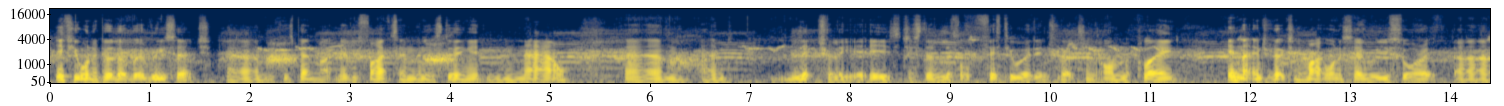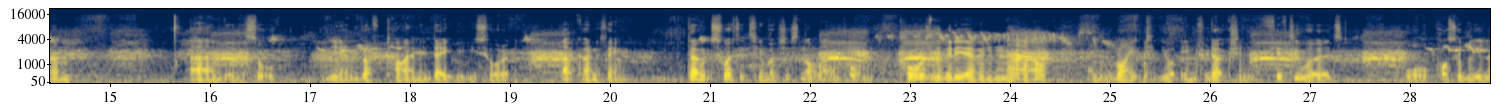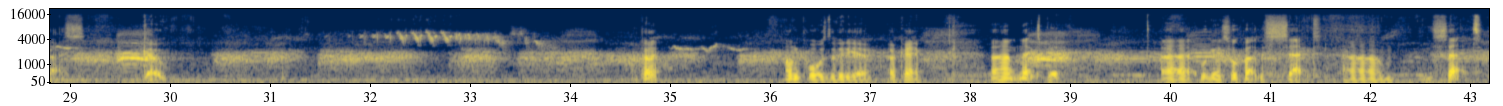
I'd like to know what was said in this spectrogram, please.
if you want to do a little bit of research, um, you can spend like maybe five, ten minutes doing it now. Um, and literally, it is just a little 50 word introduction on the play. In that introduction, you might want to say where you saw it um, and the sort of you know, rough time and date that you saw it, that kind of thing. Don't sweat it too much, it's not that important. Pause the video now and write your introduction, 50 words or possibly less go. Done it? Unpause the video. Okay. Um, next bit. Uh, we're going to talk about the set. Um, the set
